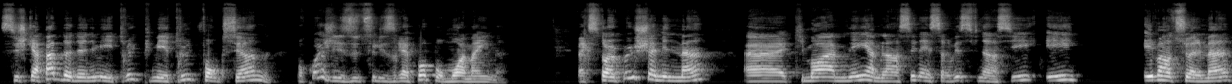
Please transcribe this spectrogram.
si je suis capable de donner mes trucs, puis mes trucs fonctionnent, pourquoi je les utiliserais pas pour moi-même? Fait que c'est un peu le cheminement euh, qui m'a amené à me lancer dans les services financiers et éventuellement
